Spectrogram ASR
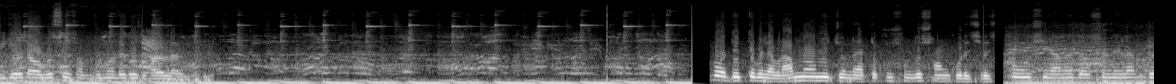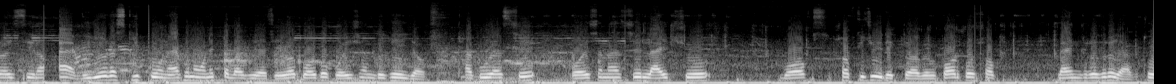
ভিডিওটা অবশ্যই সম্পূর্ণ দেখো, ভালো লাগবে। দেখতে পেলাম রামনবমীর জন্য একটা খুব সুন্দর সং করেছিল। ও শ্রীরামের দর্শন নিলাম, জয় শ্রীরাম। হ্যাঁ ভিডিওটা স্কিপ করো না, এখনও অনেকটা বাকি আছে। এবার পরপর পজিশন দেখেই যাও। ঠাকুর আসছে পজিশন আসছে লাইট শো বক্স সব কিছুই দেখতে হবে। পরপর সব লাইন ধরে ধরে যাবে তো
